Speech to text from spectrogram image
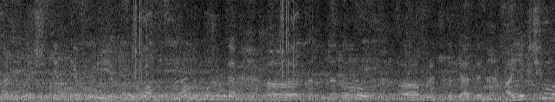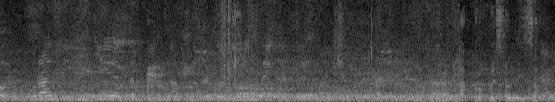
можете що тільки ви, як голова обласної ради, можете е, кандидатуру е, представляти. А якщо у разі є, наприклад, не підтримує, що Так прописаний закон.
